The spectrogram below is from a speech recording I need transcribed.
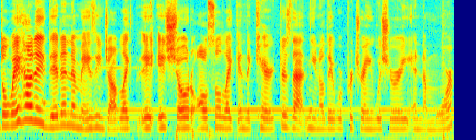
the way how they did an amazing job like it, it showed also like in the characters that you know they were portraying with Shuri and Namor.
